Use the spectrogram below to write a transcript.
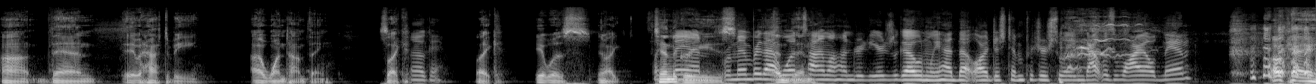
uh, then it would have to be a one time thing. It's like Okay. like it was you know, like It's like, ten man, degrees. Remember that one then- time a hundred years ago when we had that largest temperature swing? That was wild, man. okay.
